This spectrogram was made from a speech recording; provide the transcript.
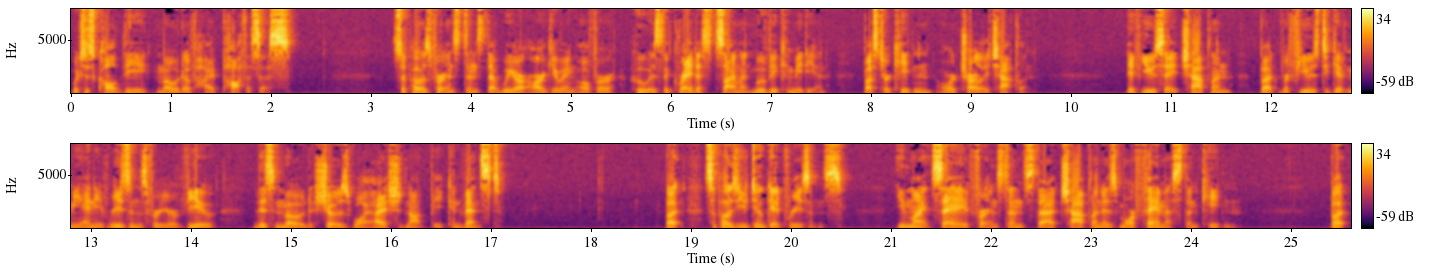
which is called the mode of hypothesis. Suppose, for instance, that we are arguing over who is the greatest silent movie comedian, Buster Keaton or Charlie Chaplin. If you say Chaplin, but refuse to give me any reasons for your view, this mode shows why I should not be convinced. But suppose you do give reasons. You might say, for instance, that Chaplin is more famous than Keaton. But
